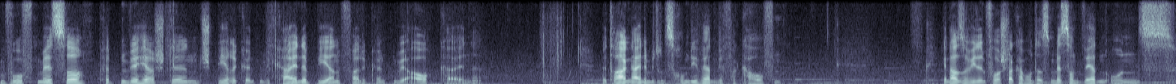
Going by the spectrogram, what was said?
Wurfmesser könnten wir herstellen. Speere könnten wir keine. Bärenfalle könnten wir auch keine. Wir tragen eine mit uns rum, die werden wir verkaufen. Genauso wie den Vorschlag haben wir das Messer und werden uns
